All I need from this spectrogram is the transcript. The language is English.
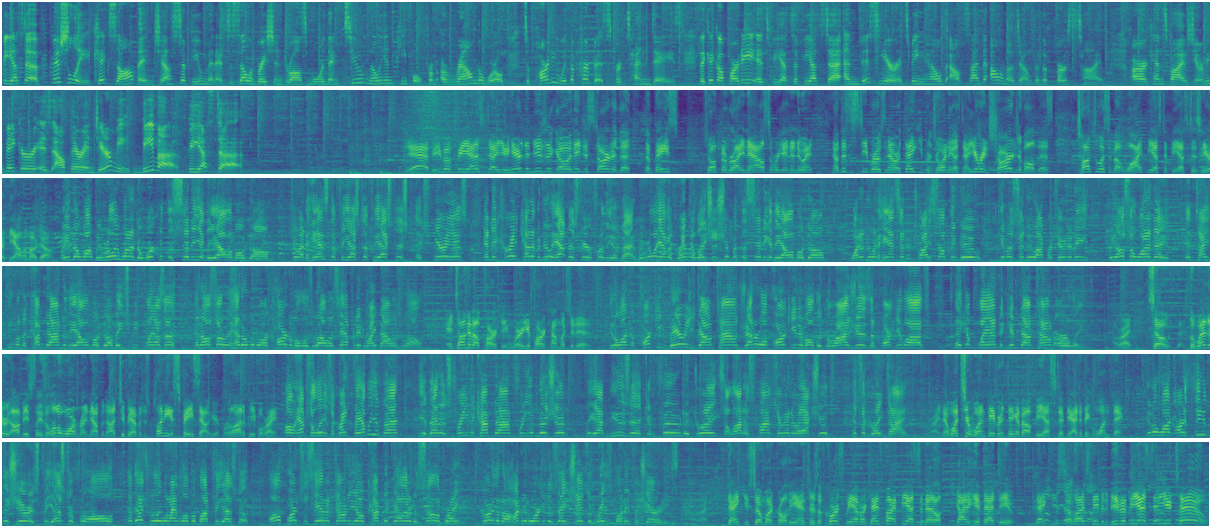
Fiesta officially kicks off in just a few minutes. The celebration draws more than 2 million people from around the world to party with a purpose for 10 days. The kickoff party is Fiesta Fiesta, and this year it's being held outside the Alamodome for the first time. Our KENS 5's Jeremy Baker is out there, and Jeremy, Viva Fiesta! Yeah, Viva Fiesta. You hear the music going, they just started the, the bass jumping right now, so we're getting into it. Now, this is Steve Rosenauer. Thank you for joining us. Now, you're in charge of all this. Talk to us about why Fiesta Fiesta is here at the Alamodome. Well, you know what? We really wanted to work with the city and the Alamodome to enhance the Fiesta Fiesta experience and to create kind of a new atmosphere for the event. We really have a great relationship with the city and the Alamodome wanted to enhance it and try something new, give us a new opportunity. We also wanted to entice people to come down to the Alamodome HB Plaza, and also head over to our carnival as well. It's happening right now as well. And talk about parking. Where you park, how much it is. You know what? The parking varies downtown. General parking of all the garages and parking lots. Make a plan to get downtown early. All right. So the weather obviously is a little warm right now, but not too bad. But there's plenty of space out here for a lot of people, right? Oh, absolutely. It's a great family event. The event is free to come down, free admission. We have music and food and drinks, a lot of sponsor interactions. It's a great time. All right. Now, what's your one favorite thing about Fiesta? If you had to pick one thing. You know what? Our theme this year is Fiesta for All, and that's really what I love about Fiesta. All parts of San Antonio come together to celebrate more than 100 organizations and raise money for charities. Thank you so much for all the answers. Of course, we have our KENS 5 Fiesta medal. Got to give that to you. Thank you so much, Stephen. Viva Fiesta to you too.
